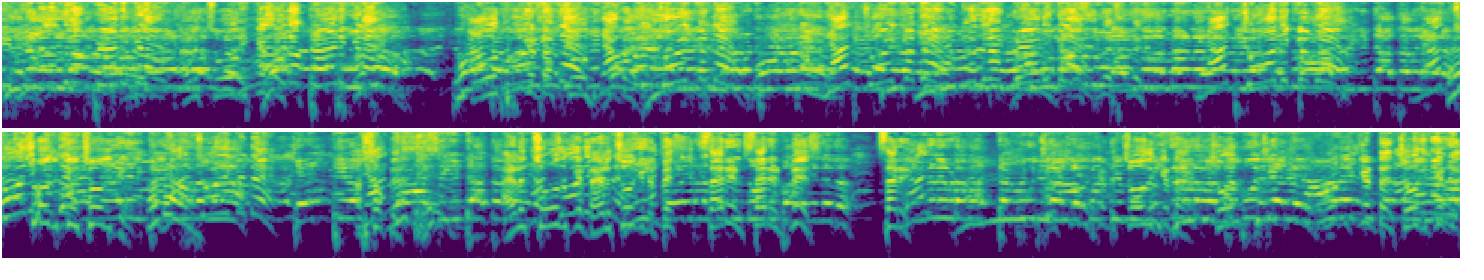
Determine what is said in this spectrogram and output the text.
നിങ്ങളതിനെ പേടിക്കണേ. നിങ്ങളതിനെ പേടിക്കണേ. അയാൾ ചോദിക്കട്ടെ? അയാൾ ചോദിക്കട്ടെ സരി സരി പ്ലീസ്. സരി ഞങ്ങളിവിടെ വട്ടപൂജയല്ലേ? ചോദിക്കട്ടെ? ചോദിക്കട്ടെ ചോദിക്കട്ടെ.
